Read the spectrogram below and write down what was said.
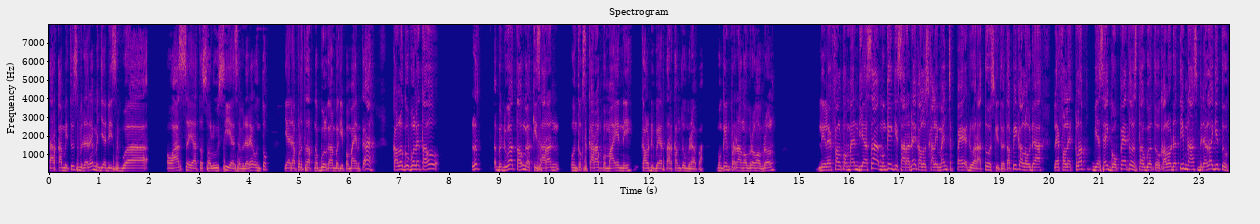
Tarkam itu sebenarnya menjadi sebuah oase ya atau solusi ya sebenarnya untuk ya dapur tetap ngebul kan bagi pemain. Ah kalau gue boleh tahu, lo berdua tahu nggak kisaran untuk sekarang pemain nih kalau dibayar Tarkam tuh berapa? Mungkin pernah ngobrol-ngobrol? Di level pemain biasa mungkin kisarannya kalau sekali main cepet 200 gitu. Tapi kalau udah levelnya klub biasanya gope tuh setahu gue tuh. Kalau udah timnas beda lagi tuh.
